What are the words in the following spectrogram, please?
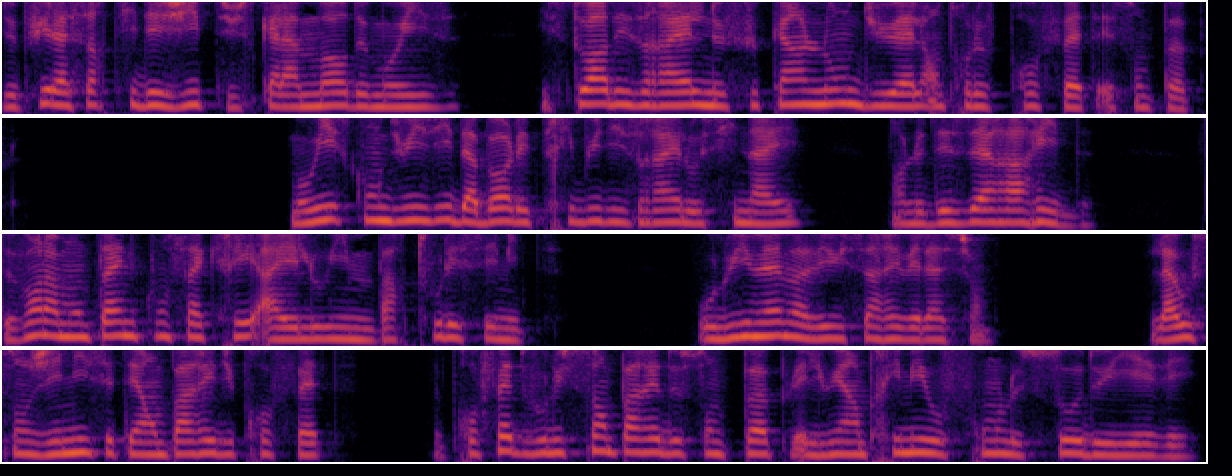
Depuis la sortie d'Égypte jusqu'à la mort de Moïse, L'histoire d'Israël ne fut qu'un long duel entre le prophète et son peuple. Moïse conduisit d'abord les tribus d'Israël au Sinaï, dans le désert aride, devant la montagne consacrée à Elohim par tous les Sémites, où lui-même avait eu sa révélation. Là où son génie s'était emparé du prophète, le prophète voulut s'emparer de son peuple et lui imprimer au front le sceau de Yévé,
